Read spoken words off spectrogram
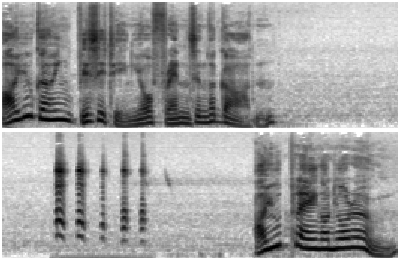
Are you going visiting your friends in the garden? Are you playing on your own?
